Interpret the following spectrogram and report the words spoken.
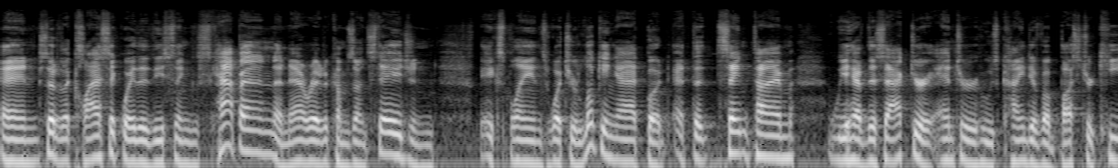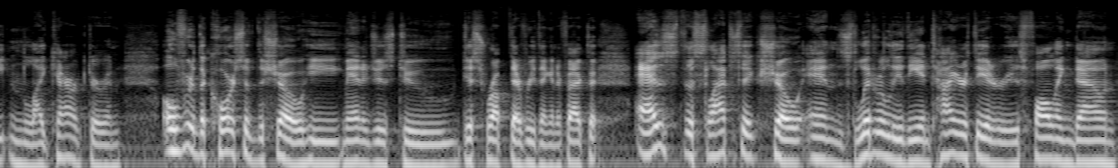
and sort of the classic way that these things happen. A narrator comes on stage and explains what you're looking at, but at the same time, we have this actor enter who's kind of a Buster Keaton like character. And over the course of the show, he manages to disrupt everything. And in fact, as the slapstick show ends, literally the entire theater is falling down,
